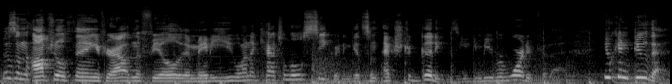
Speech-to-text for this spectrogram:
this is an optional thing if you're out in the field and maybe you want to catch a little secret and get some extra goodies. You can be rewarded for that. You can do that,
